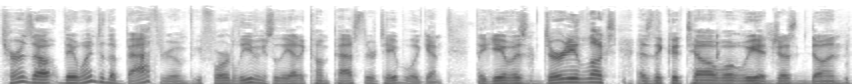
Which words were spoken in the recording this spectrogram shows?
Turns out they went to the bathroom before leaving, so they had to come past their table again. They gave us dirty looks as they could tell what we had just done.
